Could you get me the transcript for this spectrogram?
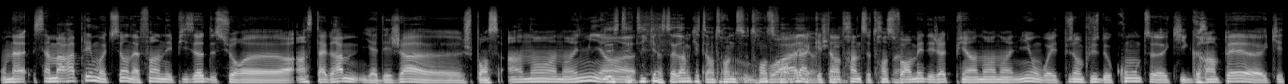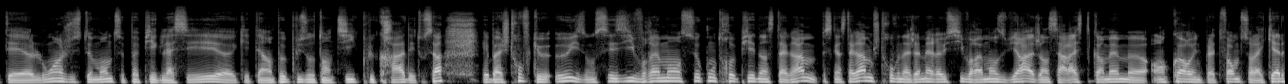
On a, ça m'a rappelé, moi, tu sais, on a fait un épisode sur euh, Instagram il y a déjà, euh, je pense, un an, un an et demi. hein. L'esthétique Instagram qui était en train de se transformer. Voilà, hein, qui était en train de se transformer déjà depuis un an, un an et demi. On voyait de plus en plus de comptes qui grimpaient, qui étaient loin justement de ce papier glacé, qui étaient un peu plus authentiques, plus crades et tout ça. Et ben, je trouve que eux, ils ont saisi vraiment ce contre-pied d'Instagram, parce qu'Instagram, je trouve, n'a jamais réussi vraiment virage. hein. Ça reste quand même euh, encore une plateforme sur laquelle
